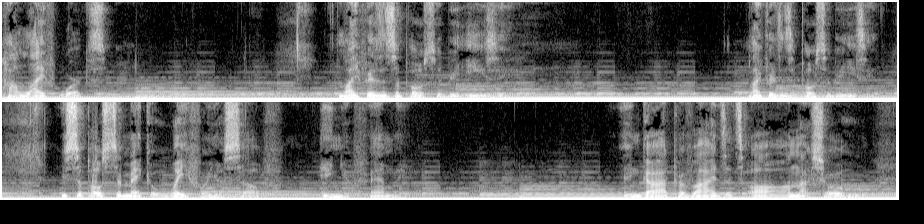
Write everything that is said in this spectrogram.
how life works, life isn't supposed to be easy. Life isn't supposed to be easy. You're supposed to make a way for yourself and your family. And God provides us all. I'm not sure who,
